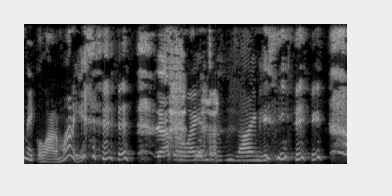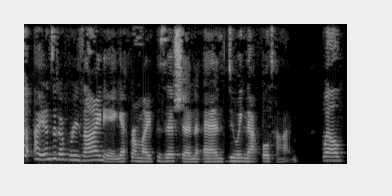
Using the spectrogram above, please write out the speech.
I make a lot of money. yeah. So I ended up resigning. I ended up resigning from my position and doing that full time. Well,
